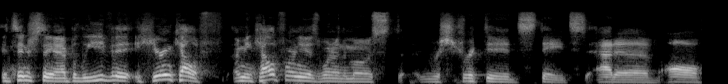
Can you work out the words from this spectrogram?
it's interesting. I believe it here in Calif I mean California is one of the most restricted states out of all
